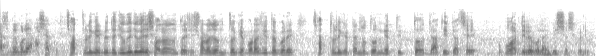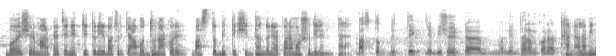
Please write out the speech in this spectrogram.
আসবে বলে আশা করি। ছাত্রলীগের বিরুদ্ধে যুগে যুগে যে ষড়যন্ত্র সেই ষড়যন্ত্রকে পরাজিত করে ছাত্রলীগ একটা নতুন নেতৃত্ব জাতির কাছে উপহার দিবে বলে আমি বিশ্বাস করি। বয়সের মারপ্যাচে নেতৃত্ব নির্বাচনকে আবদ্ধ না করে বাস্তব ভিত্তিক সিদ্ধান্ত নেওয়ার পরামর্শ দিলেন তারা। বাস্তব ভিত্তিক যে বিষয়টা নির্ধারণ করার খান আলামিন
